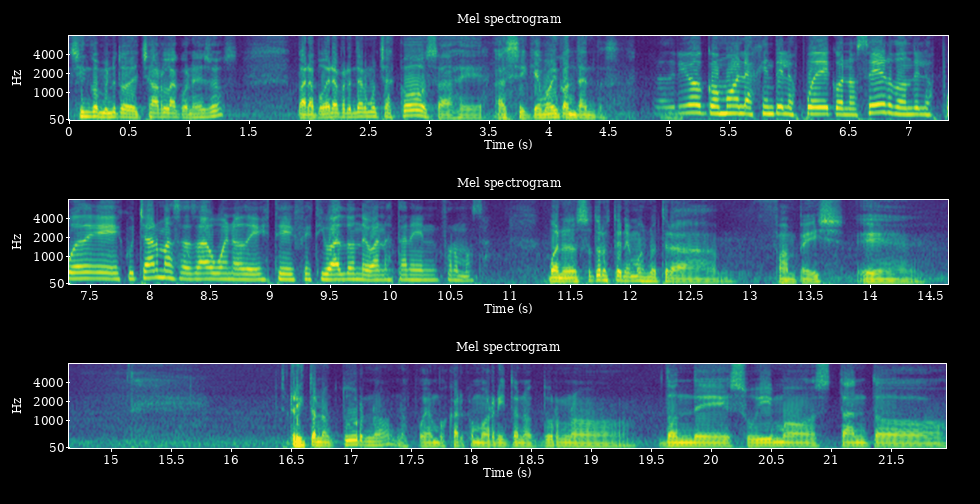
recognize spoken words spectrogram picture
cinco minutos de charla con ellos para poder aprender muchas cosas, eh, así que muy contentos. Rodrigo, ¿cómo la gente los puede conocer? ¿Dónde los puede escuchar más allá bueno, de este festival donde van a estar en Formosa? Bueno, nosotros tenemos nuestra fanpage, eh, Rito Nocturno, nos pueden buscar como Rito Nocturno, donde subimos tanto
